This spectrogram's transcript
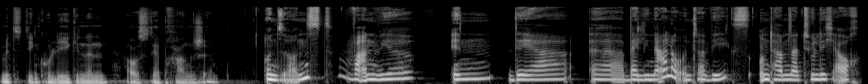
mit den Kolleginnen aus der Branche. Und sonst waren wir in der äh, Berlinale unterwegs und haben natürlich auch,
